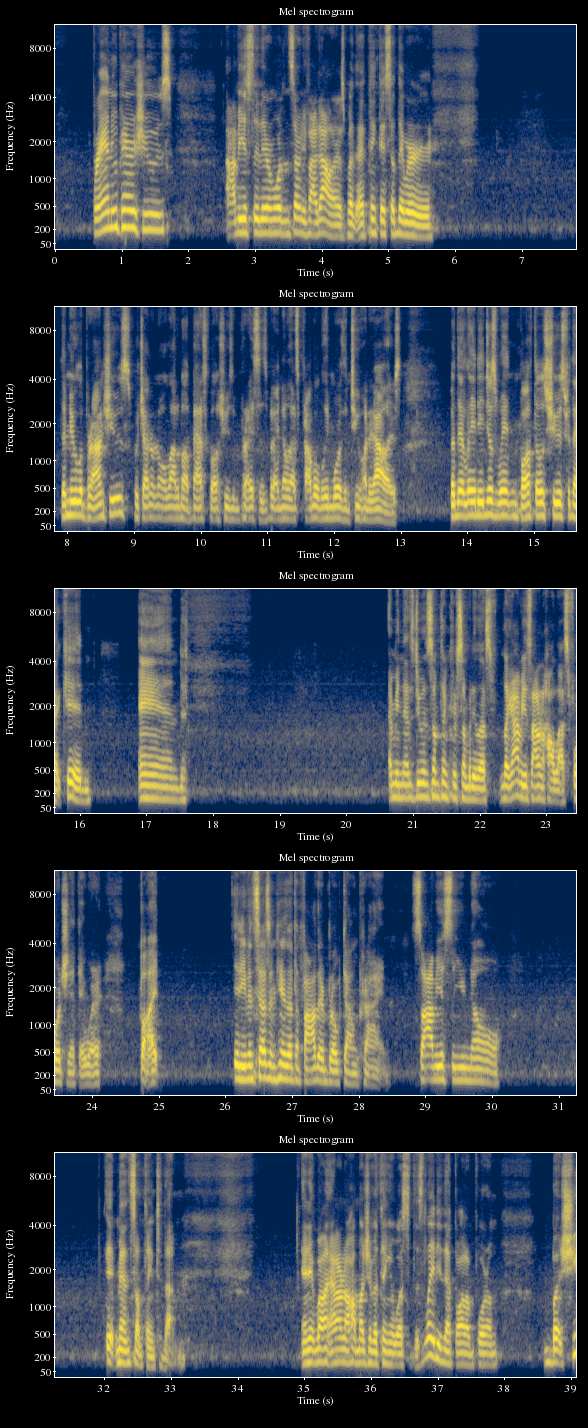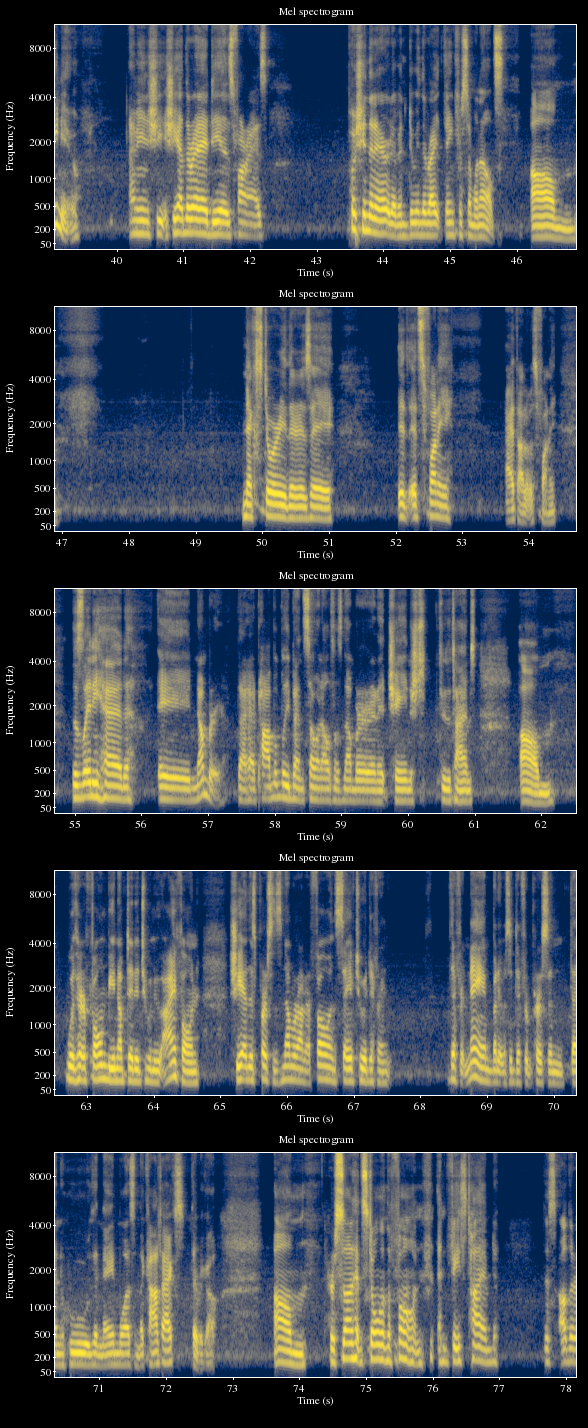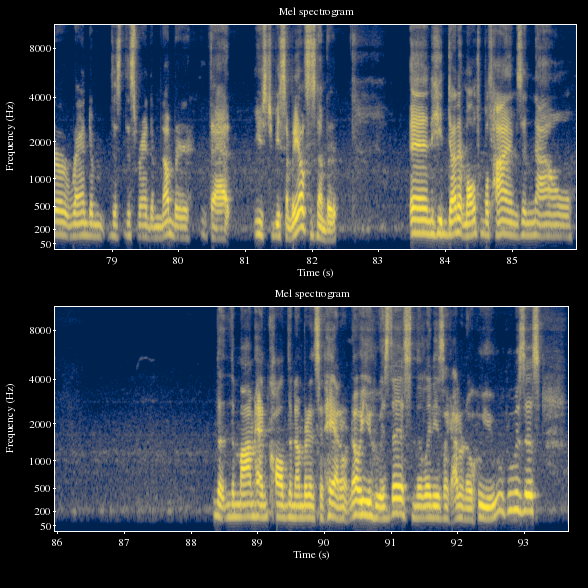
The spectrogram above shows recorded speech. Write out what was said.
Brand new pair of shoes. Obviously they were more than $75 but i think they said they were the new LeBron shoes which i don't know a lot about basketball shoes and prices but i know that's probably more than $200 but that lady just went and bought those shoes for that kid and i mean that's doing something for somebody less like obviously i don't know how less fortunate they were but it even says in here that the father broke down crying so obviously you know it meant something to them. And it, well, I don't know how much of a thing it was to this lady that bought them for him, but she knew. I mean, she she had the right idea as far as pushing the narrative and doing the right thing for someone else. Um, next story, there is a. It, it's funny. I thought it was funny. This lady had a number that had probably been someone else's number, and it changed through the times um, with her phone being updated to a new iPhone, she had this person's number on her phone saved to a different different name, but it was a different person than who the name was in the contacts. There we go. Um, her son had stolen the phone and FaceTimed this other random this this random number that used to be somebody else's number. And he'd done it multiple times and now the, the mom had called the number and said, Hey, I don't know you. Who is this? And the lady is like, I don't know who you, who is this?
